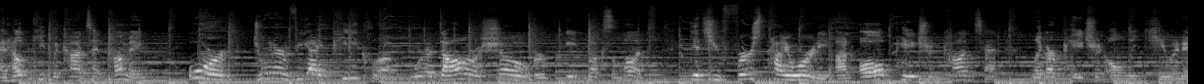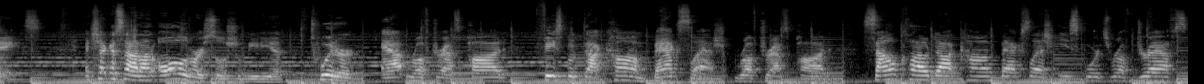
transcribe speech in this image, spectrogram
and help keep the content coming. Or join our VIP club, where a dollar a show or eight bucks a month gets you first priority on all patron content, like our patron only Q and check us out on all of our social media: Twitter at Rough Drafts Pod, Facebook.com backslash Rough Drafts Pod, SoundCloud.com backslash Esports Rough Drafts,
